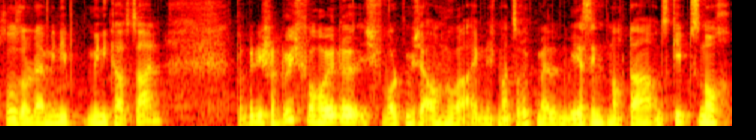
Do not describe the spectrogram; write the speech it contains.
So soll der Mini Minicast sein. Da bin ich schon durch für heute. Ich wollte mich ja auch nur eigentlich mal zurückmelden. Wir sind noch da, uns gibt es noch.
